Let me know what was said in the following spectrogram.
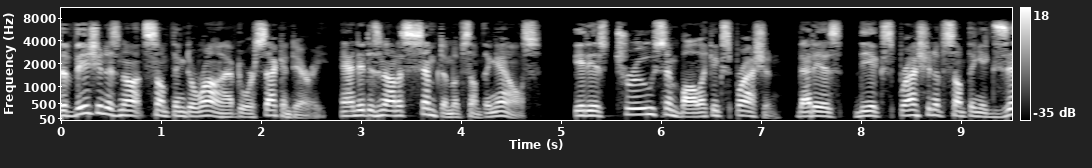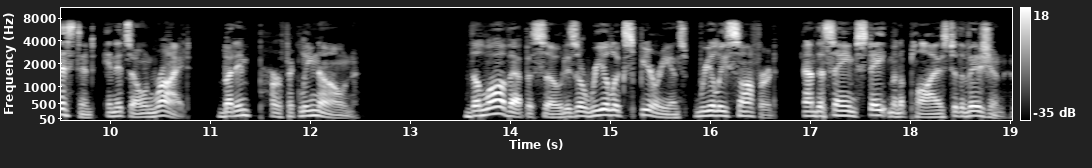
The vision is not something derived or secondary, and it is not a symptom of something else. It is true symbolic expression, that is, the expression of something existent in its own right but imperfectly known. The love episode is a real experience really suffered, and the same statement applies to the vision.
